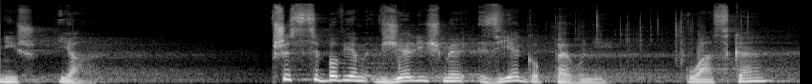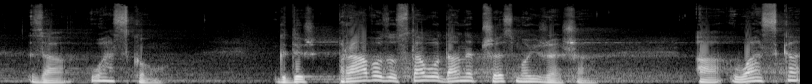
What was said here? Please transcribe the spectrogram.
niż ja. Wszyscy bowiem wzięliśmy z Jego pełni łaskę za łaską, gdyż prawo zostało dane przez Mojżesza, a łaska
